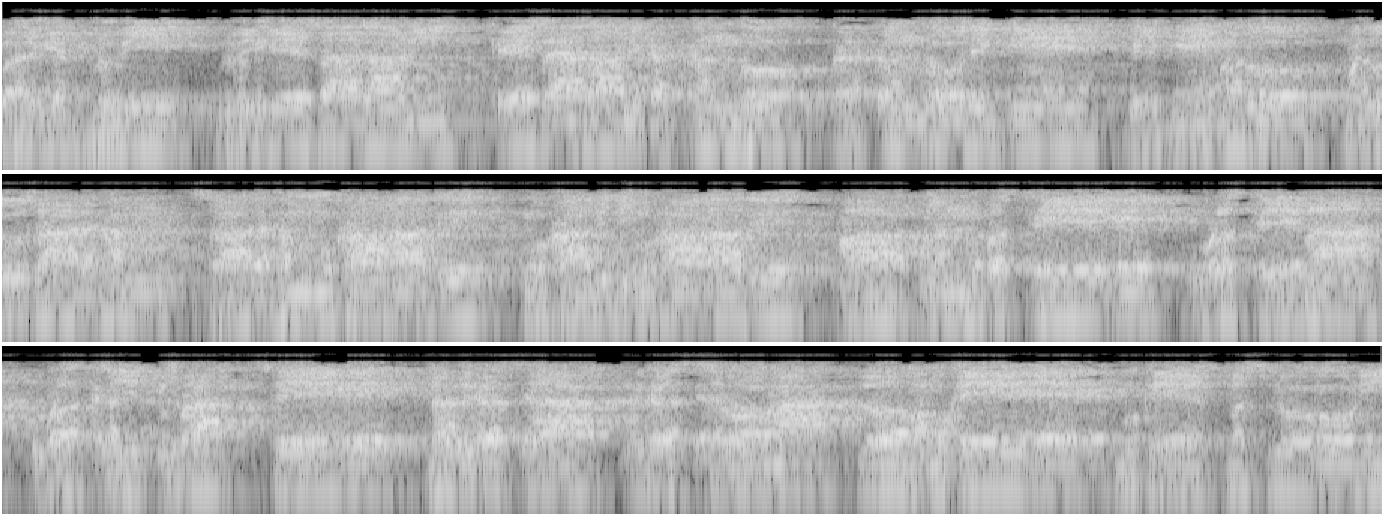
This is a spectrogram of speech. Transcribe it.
बर्ह्यद्भ्रुवि भ्रुवि केशाराणि केशाराणि कर्कन्धो कर्कन्धो यज्ञे यज्ञे मधु मधुसारघम् सारघम् मुखात् मुखादिति मुखात् आत्मन्मुपस्थे उपस्थेन उपस्थयित्युपस्थे न वृगस्य वृगस्य लोम लोममुखे मुखे श्मश्रोणि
